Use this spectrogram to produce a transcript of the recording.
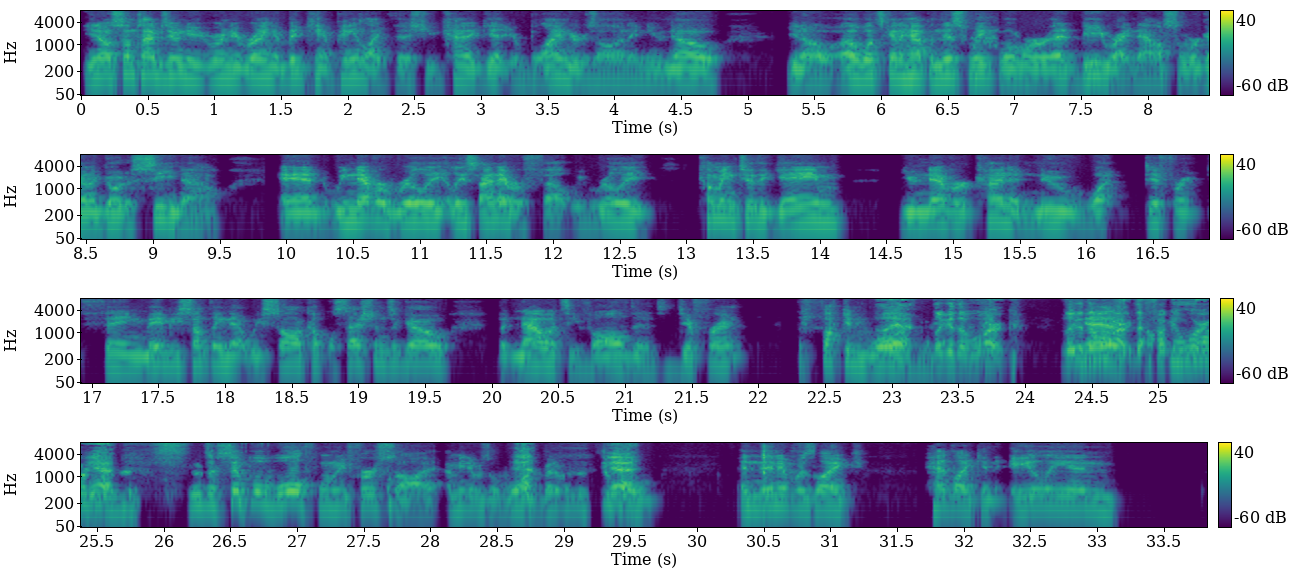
you know sometimes when you when you're running a big campaign like this you kind of get your blinders on and you know you know oh what's going to happen this week? Well we're at b right now so we're going to go to c now. And we never really at least i never felt we really coming to the game you never kind of knew what different thing maybe something that we saw a couple sessions ago but now it's evolved and it's different the fucking Oh, yeah. Look at the work. Look at the work. The fucking work. Yeah. it was, a, it was a simple wolf when we first saw it. I mean, it was a wolf, Yeah. but it was a Yeah. simple. And then it was like had like an alien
